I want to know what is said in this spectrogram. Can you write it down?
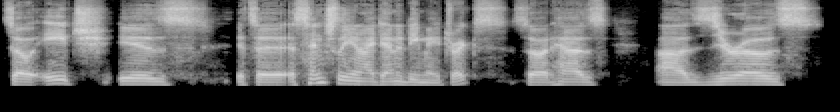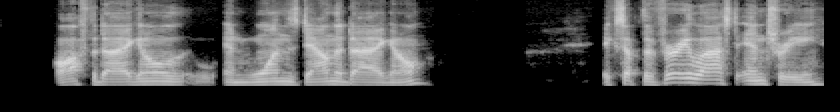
So H is, it's a, essentially an identity matrix. So it has uh, zeros off the diagonal and ones down the diagonal, except the very last entry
